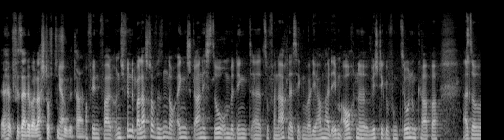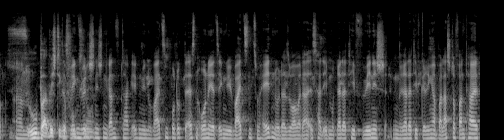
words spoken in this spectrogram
äh, für seine Ballaststoffzufuhr ja, getan. Auf jeden Fall. Und ich finde, Ballaststoffe sind auch eigentlich gar nicht so unbedingt äh, zu vernachlässigen, weil die haben halt eben auch eine wichtige Funktion im Körper. Also ähm, super wichtige Deswegen Funktion. würde ich nicht den ganzen Tag irgendwie nur Weizenprodukte essen, ohne jetzt irgendwie Weizen zu haten oder so. Aber da ist halt eben relativ wenig, ein relativ geringer Ballaststoffanteil,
